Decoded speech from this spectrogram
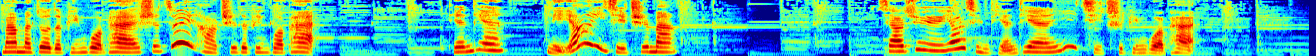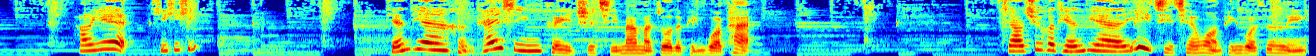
妈妈做的苹果派是最好吃的苹果派。甜甜，你要一起吃吗？小趣邀请甜甜一起吃苹果派。好耶！嘿嘿嘿。甜甜很开心，可以吃齐妈妈做的苹果派。小趣和甜甜一起前往苹果森林。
